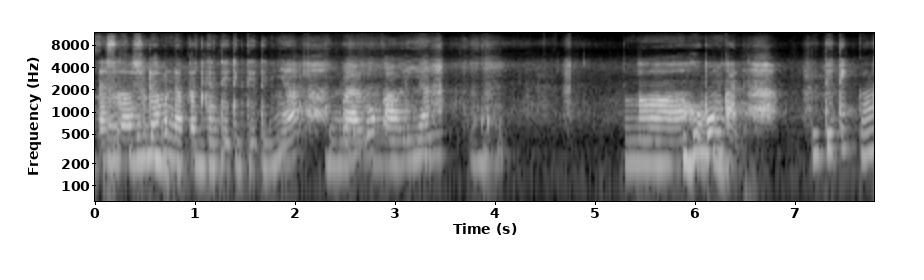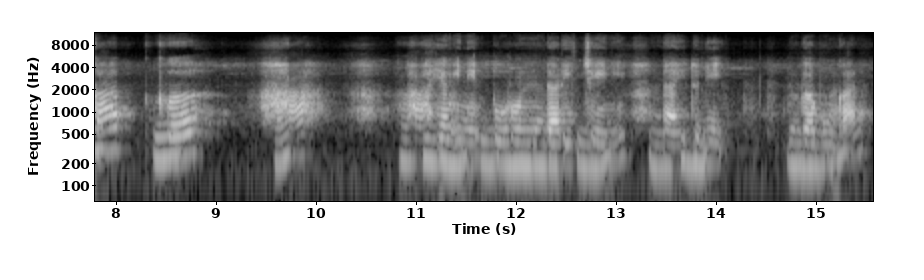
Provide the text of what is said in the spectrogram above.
Nah setelah sudah mendapatkan titik-titiknya baru kalian uh, hubungkan. Titik K ke H. H yang ini turun dari C ini. Nah itu di gabungkan.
